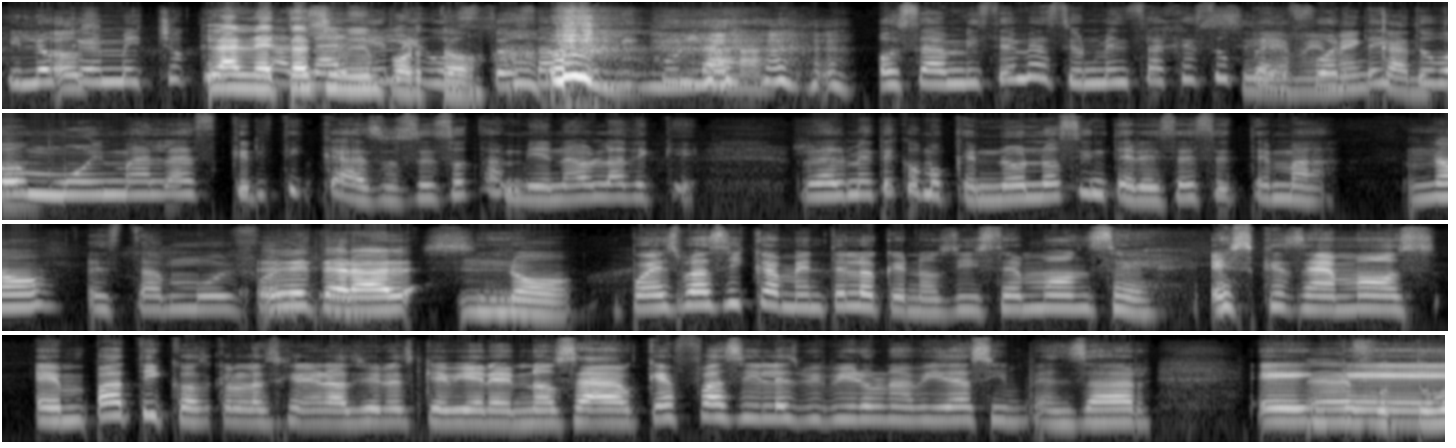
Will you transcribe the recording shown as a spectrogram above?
Y lo O que me choca La neta sí me nadie le importó. gustó esta película. O sea, a mí se me hace un mensaje Sí, súper me fuerte y tuvo muy malas críticas. O sea, eso también habla de que realmente como que no nos interesa ese tema. No, Está muy fuerte. literal, Sí. no. Pues básicamente lo que nos dice Monse es que seamos empáticos con las generaciones que vienen. O sea, qué fácil es vivir una vida sin pensar en, que,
